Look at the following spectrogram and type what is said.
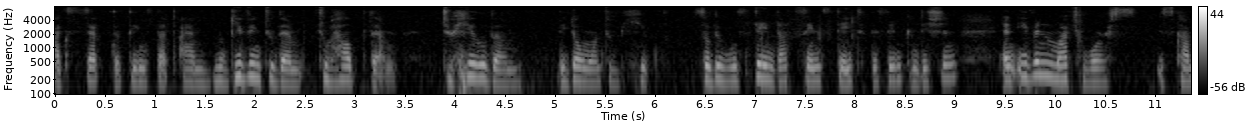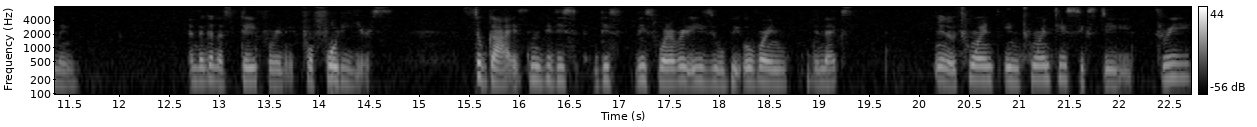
accept the things that I am giving to them to help them, to heal them. They don't want to be healed, so they will stay in that same state, the same condition, and even much worse is coming. And they're gonna stay for for 40 years. So guys, maybe this this this whatever it is will be over in the next you know 20 in 2063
